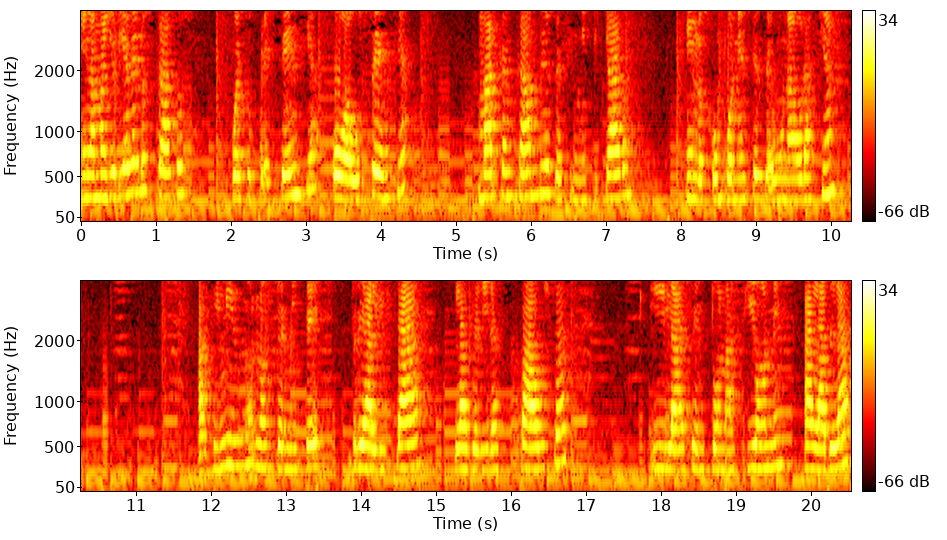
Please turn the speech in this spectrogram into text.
En la mayoría de los casos, pues su presencia o ausencia marcan cambios de significado en los componentes de una oración. Asimismo, nos permite realizar las debidas pausas y las entonaciones al hablar.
